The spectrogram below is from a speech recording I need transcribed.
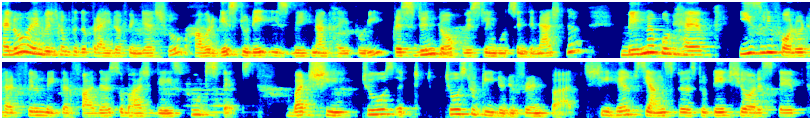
Hello and welcome to the Pride of India show. Our guest today is Meghna Ghai Puri, president of Whistling Woods International. Meghna could have easily followed her filmmaker father Subhash Ghai's footsteps, but she chose chose to take a different path. She helps youngsters to take sure steps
